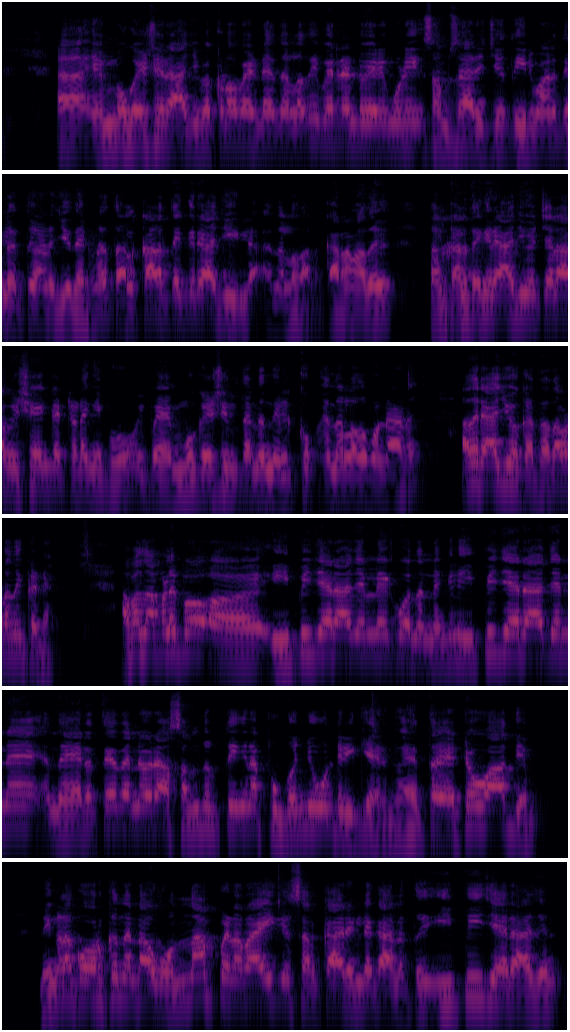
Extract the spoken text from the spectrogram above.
എം മുകേഷ് രാജിവെക്കണോ വേണ്ടേ എന്നുള്ളത് ഇവർ രണ്ടുപേരും കൂടി സംസാരിച്ച് തീരുമാനത്തിലെത്തുകയാണ് ചെയ്തേക്കുന്നത് തൽക്കാലത്തേക്ക് രാജിയില്ല എന്നുള്ളതാണ്. കാരണം അത് തൽക്കാലത്തേക്ക് രാജിവെച്ചാൽ ആ വിഷയം കെട്ടടങ്ങി പോകും ഇപ്പോൾ എം മുകേഷിൽ തന്നെ നിൽക്കും എന്നുള്ളത് കൊണ്ടാണ് അത് രാജിവെക്കാത്തത്. അത് അവിടെ നിൽക്കട്ടെ അപ്പോൾ നമ്മളിപ്പോൾ ഇ പി ജയരാജനിലേക്ക് വന്നിട്ടുണ്ടെങ്കിൽ ഇ പി ജയരാജനെ നേരത്തെ തന്നെ ഒരു അസംതൃപ്തി ഇങ്ങനെ പുകഞ്ഞുകൊണ്ടിരിക്കുകയായിരുന്നു. ഏറ്റ- ഏറ്റവും ആദ്യം നിങ്ങളൊക്കെ ഓർക്കുന്നുണ്ടാവും ഒന്നാം പിണറായി സർക്കാരിന്റെ കാലത്ത് ഇ പി ജയരാജൻ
